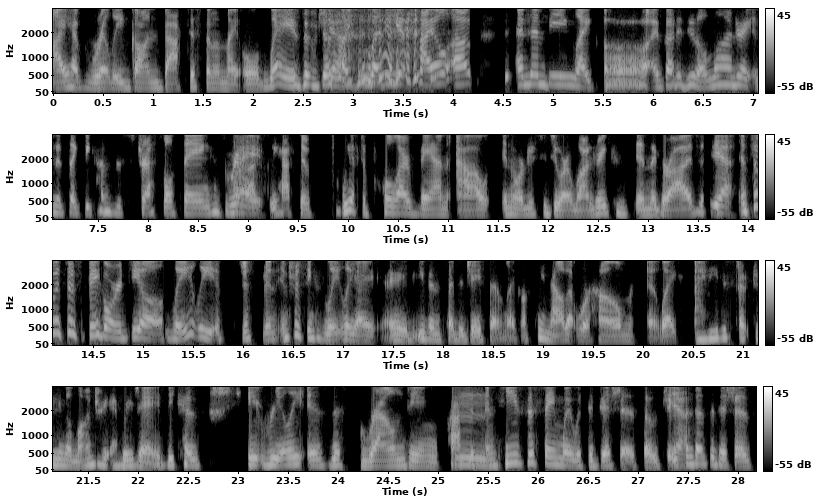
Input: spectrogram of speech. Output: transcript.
i have really gone back to some of my old ways of just Yeah. like letting it pile up and then being like oh i've got to do the laundry and it's like becomes a stressful thing because Right. us we have to we have to pull our van out in order to do our laundry because it's in the garage Yeah. and so it's this big ordeal. Lately, it's just been interesting because lately I, I had even said to Jason, like, okay, now that we're home, eh, like, I need to start doing the laundry every day because it really is this grounding practice. Mm. And he's the same way with the dishes. So Jason does the dishes,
